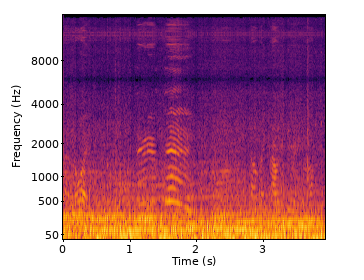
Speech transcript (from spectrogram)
that noise? Do your thing. Sounds like power steering, huh?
